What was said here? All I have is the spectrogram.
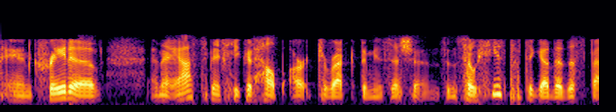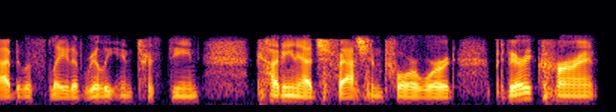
and creative and I asked him if he could help art direct the musicians. And so he's put together this fabulous slate of really interesting, cutting edge, fashion forward, but very current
